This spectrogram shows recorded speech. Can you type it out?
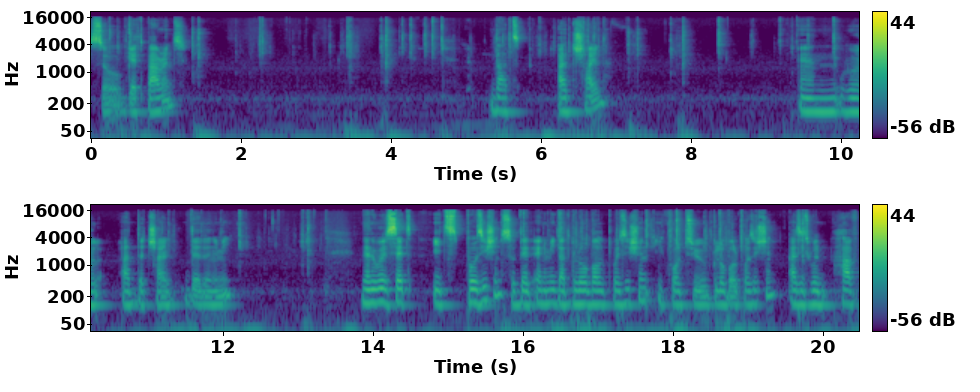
so get parent. That add child. And we'll add the child dead enemy. Then we'll set its position. So dead enemy that global position equal to global position as it will have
